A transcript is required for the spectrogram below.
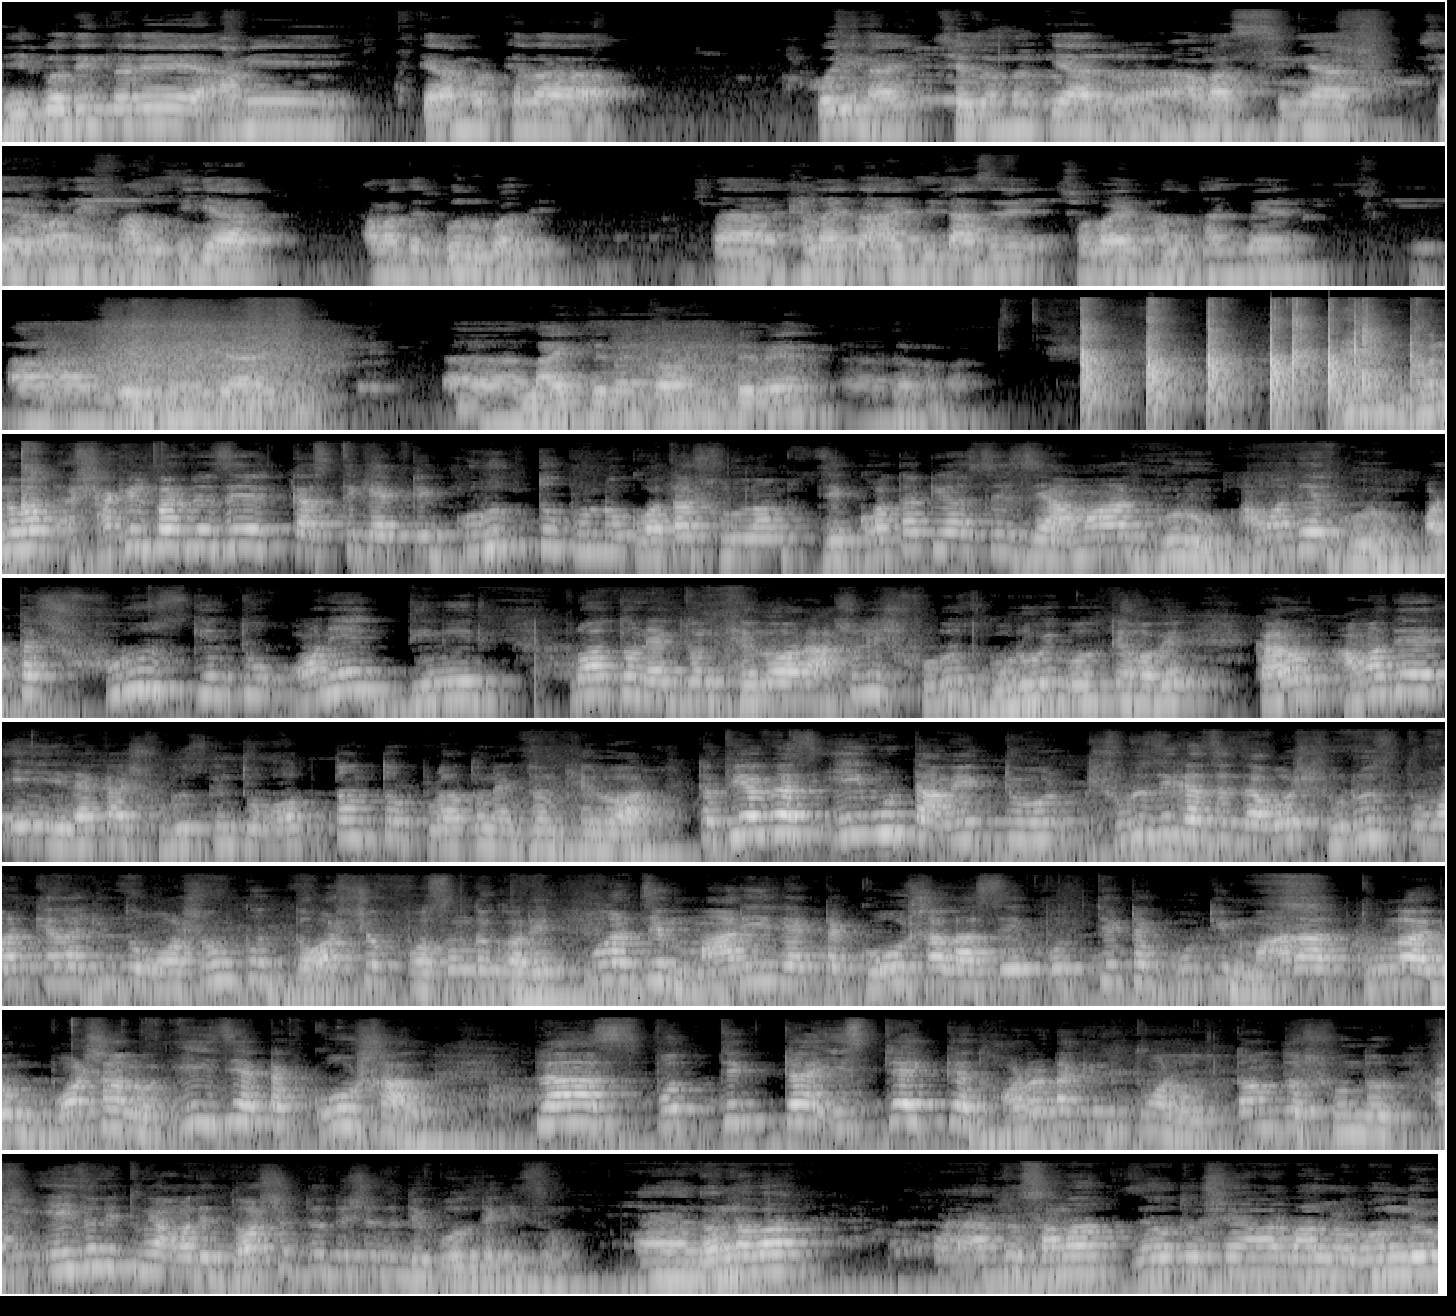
দীর্ঘদিন ধরে আমি ক্যারাম বোর্ড খেলা করি নাই, সেজন্য কি আর আমার সিনিয়র সে অনেক ভালো প্লেয়ার আমাদের গুরু বলে। তা খেলায় তো হার জিত আছে, সবাই ভালো থাকবেন। আর এই মিডিয়ায় লাইক দেবেন কমেন্ট দেবেন ধন্যবাদ। ধন্যবাদ। শাকিল পারভেজের কাছ থেকে একটি গুরুত্বপূর্ণ কথা শুনলাম, যে কথাটি আছে যে, আমার গুরু, আমাদের গুরু। অর্থাৎ সুরুজ কিন্তু অনেক দিনের পুরাতন একজন খেলোয়াড় আসলে সুরুজ গুরুই বলতে হবে। কারণ আমাদের এই এলাকায় সুরুজ কিন্তু অত্যন্ত পুরাতন একজন খেলোয়াড়। তো প্রিয় ব্যাস এই মুহূর্তে আমি একটু সুরুজের কাছে যাব। সুরুজ, তোমার খেলা কিন্তু অসংখ্য দর্শক পছন্দ করে। তোমার যে মারির একটা কৌশল আছে, প্রত্যেকটা গুটি মারা, তোলা এবং বসানো, এই যে একটা কৌশল প্লাস প্রত্যেকটা স্ট্রাইকটা ধরাটা কিন্তু তোমার অত্যন্ত সুন্দর। আসলে এই জন্যই তুমি আমাদের দর্শকদের উদ্দেশ্যে যদি বলতে কিছু। ধন্যবাদ। আব্দুল সামাদ, যেহেতু সে আমার বাল্য বন্ধু,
